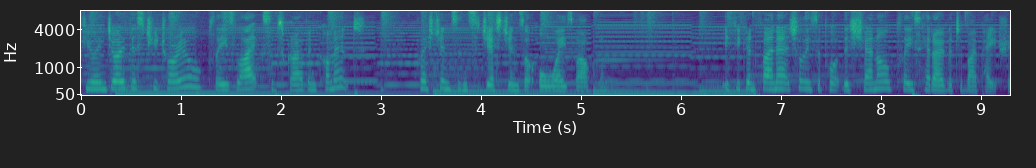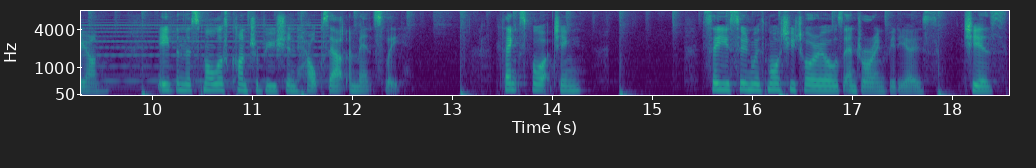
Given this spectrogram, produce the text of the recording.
If you enjoyed this tutorial, please like, subscribe and comment. Questions and suggestions are always welcome. If you can financially support this channel, please head over to my Patreon. Even the smallest contribution helps out immensely. Thanks for watching. See you soon with more tutorials and drawing videos. Cheers!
